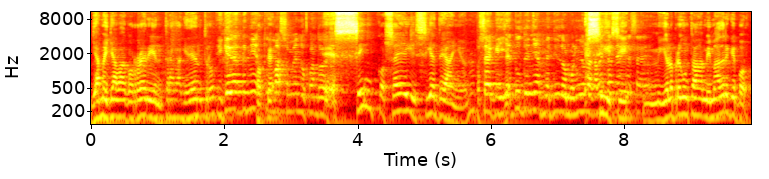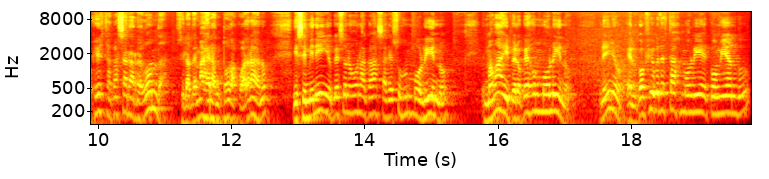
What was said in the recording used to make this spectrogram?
ya me llama a correr y entraba aquí dentro. ¿Y qué edad tenías tú más o menos cuando es? Cinco, seis, siete años, ¿no? O sea que ya tú tenías metido el molino en la cabeza. Sí, sí. Yo le preguntaba a mi madre que por qué esta casa era redonda, si las demás eran todas cuadradas, ¿no? Y dice, mi niño, que eso no es una casa, que eso es un molino. Mamá, ¿y pero qué es un molino? Niño, el gofio que te estás comiendo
